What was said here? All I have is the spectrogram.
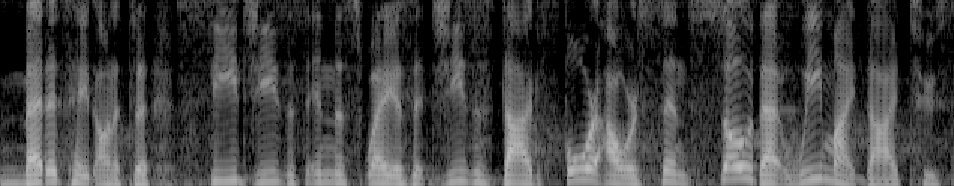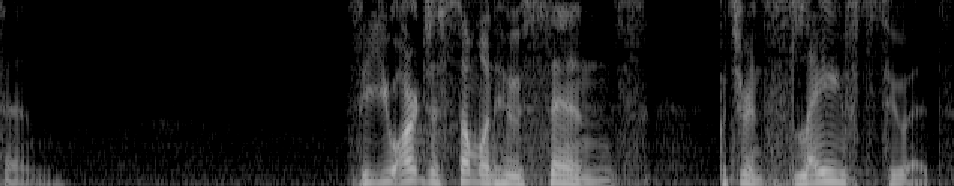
meditate on it, to see Jesus in this way, is that Jesus died for our sins so that we might die to sin. See, you aren't just someone who sins, but you're enslaved to it.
